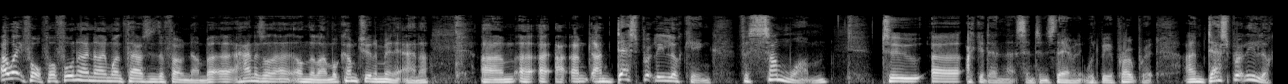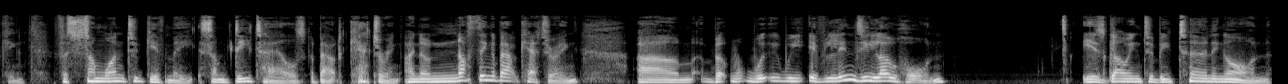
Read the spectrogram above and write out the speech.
Oh, wait, four four four nine nine one thousand is the phone number. Uh, Hannah's on, uh, on the line. We'll come to you in a minute, Anna. Um, uh, I, I'm, I'm desperately looking for someone to, uh, I could end that sentence there and it would be appropriate. I'm desperately looking for someone to give me some details about Kettering. I know nothing about Kettering, um, but we, we, if Lindsay Lohan is going to be turning on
